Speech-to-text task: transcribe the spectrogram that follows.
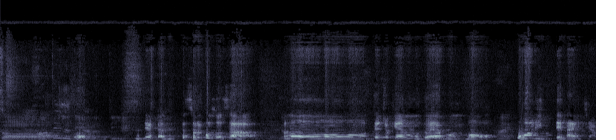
ホそテルでやるっていいっすでねそれこそさ、あのー、手帳犬もドヤ分も、はい。終わりってないじゃん。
